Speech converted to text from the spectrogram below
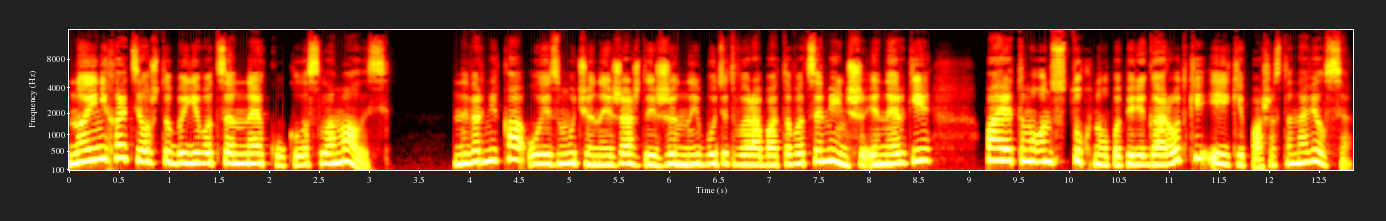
но и не хотел, чтобы его ценная кукла сломалась. Наверняка у измученной жаждой жены будет вырабатываться меньше энергии, поэтому он стукнул по перегородке, и экипаж остановился.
